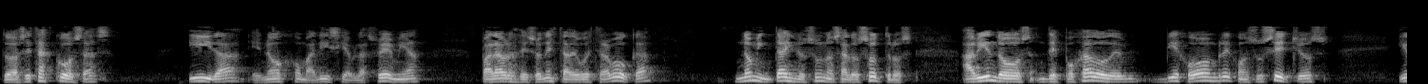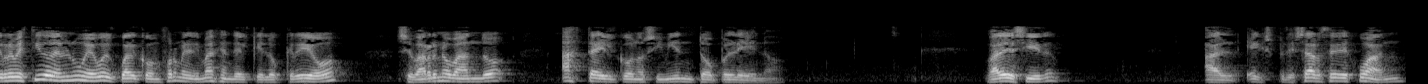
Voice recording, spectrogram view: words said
todas estas cosas, ira, enojo, malicia, blasfemia, palabras deshonestas de vuestra boca, no mintáis los unos a los otros, habiéndoos despojado del viejo hombre con sus hechos, y revestido del nuevo, el cual conforme a la imagen del que lo creó, se va renovando hasta el conocimiento pleno. Vale decir, al expresarse de Juan,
